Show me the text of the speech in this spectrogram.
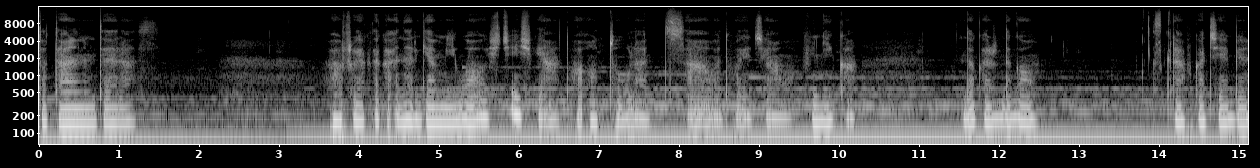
totalnym teraz. Poczuj, jak taka energia miłości i światła otula całe Twoje ciało, wnika do każdego skrawka Ciebie,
